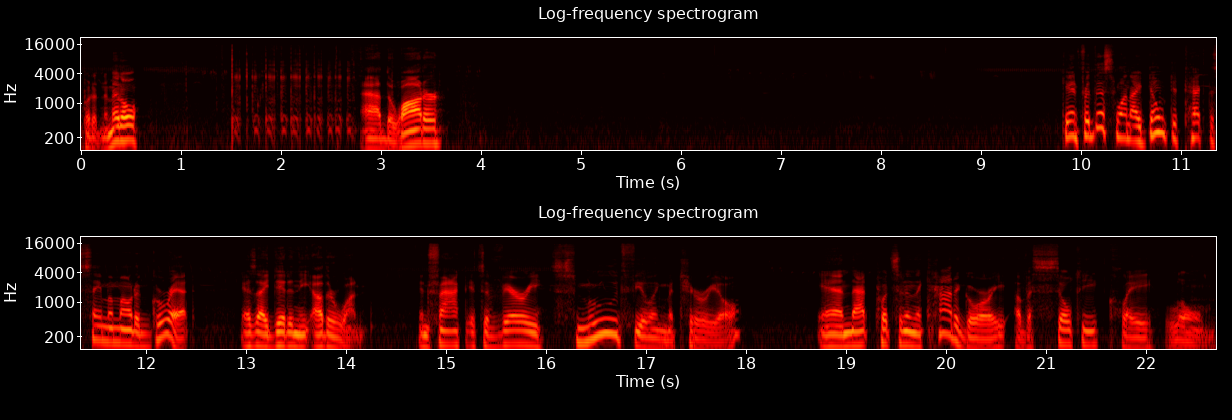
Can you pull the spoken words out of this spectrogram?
put it in the middle, add the water. Okay, and for this one, I don't detect the same amount of grit as I did in the other one. In fact, it's a very smooth feeling material, and that puts it in the category of a silty clay loam.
